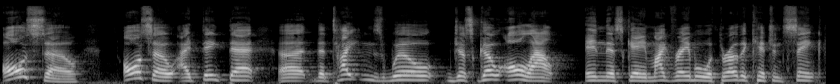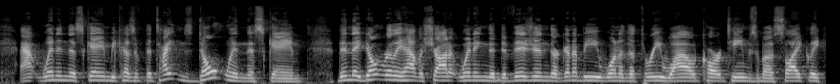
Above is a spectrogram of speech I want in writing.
Also, also, I think that uh, the Titans will just go all out in this game. Mike Vrabel will throw the kitchen sink at winning this game because if the Titans don't win this game, then they don't really have a shot at winning the division. They're going to be one of the three wild card teams most likely.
